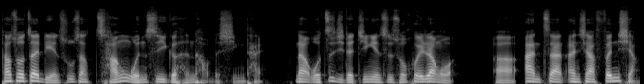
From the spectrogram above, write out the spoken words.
他说在脸书上长文是一个很好的形态。那我自己的经验是说，会让我呃按赞按下分享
